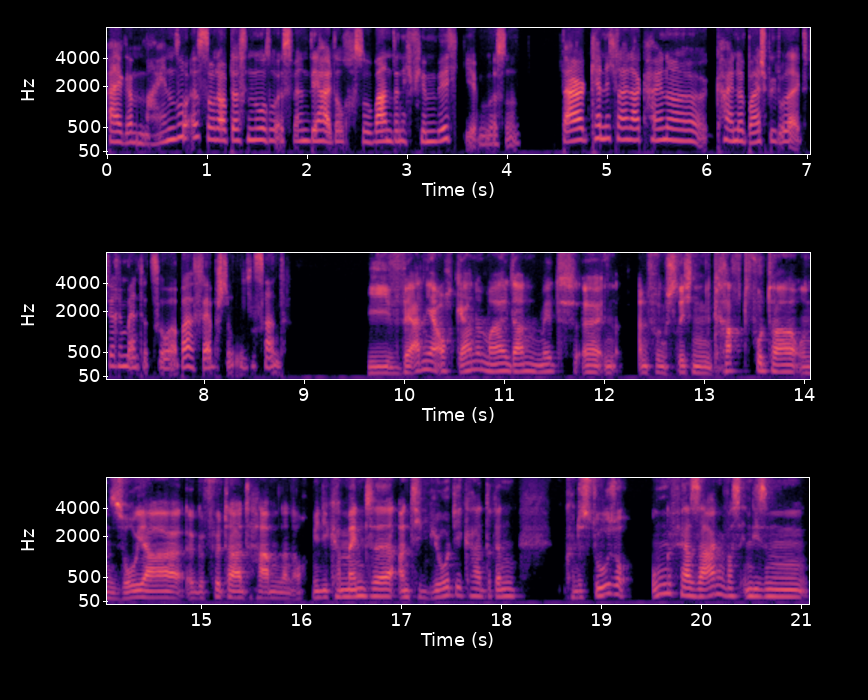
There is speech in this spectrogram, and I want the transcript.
allgemein so ist oder ob das nur so ist, wenn wir halt auch so wahnsinnig viel Milch geben müssen. Da kenne ich leider keine, keine Beispiele oder Experimente zu, aber es wäre bestimmt interessant. Die werden ja auch gerne mal dann mit, äh, in Anführungsstrichen, Kraftfutter und Soja äh, gefüttert, haben dann auch Medikamente, Antibiotika drin. Könntest du so ungefähr sagen, was in diesem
